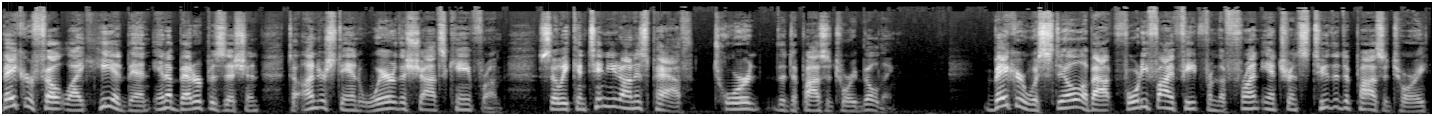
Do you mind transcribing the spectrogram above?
Baker felt like he had been in a better position to understand where the shots came from, so he continued on his path toward the depository building. Baker was still about 45 feet from the front entrance to the depository,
